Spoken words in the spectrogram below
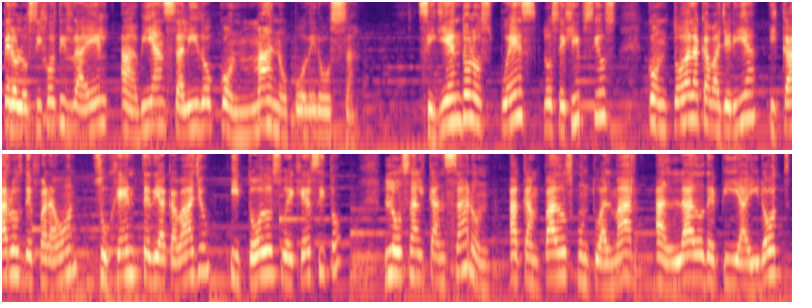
Pero los hijos de Israel habían salido con mano poderosa. Siguiéndolos pues los egipcios con toda la caballería y carros de Faraón, su gente de a caballo y todo su ejército, los alcanzaron acampados junto al mar, al lado de Piairot,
